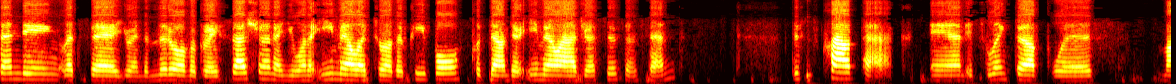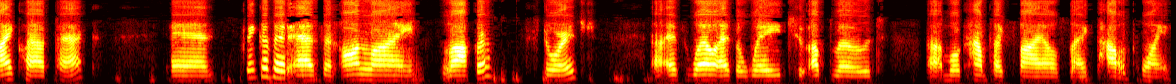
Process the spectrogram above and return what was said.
sending, let's say you're in the middle of a great session and you want to email it to other people, put down their email addresses and send. This is CloudPak, and it's linked up with My CloudPak. And think of it as an online locker storage, uh, as well as a way to upload uh, more complex files like PowerPoint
